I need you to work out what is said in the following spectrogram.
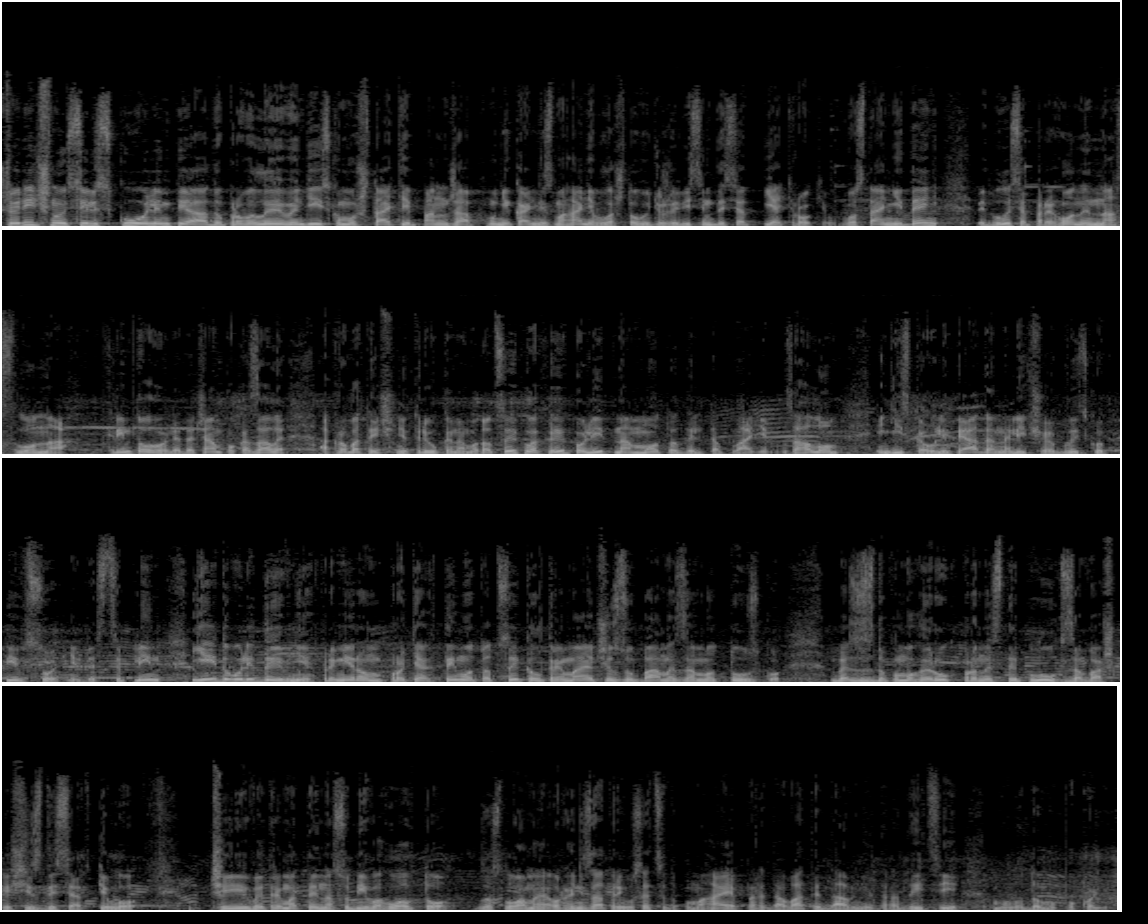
Щорічну сільську олімпіаду провели в індійському штаті Панджаб. Унікальні змагання влаштовують уже 85 років. В останній день відбулися перегони на слонах. Крім того, глядачам показали акробатичні трюки на мотоциклах і політ на мотодельтаплані. Загалом індійська олімпіада налічує близько півсотні дисциплін. Є й доволі дивні. Приміром, протягти мотоцикл, тримаючи зубами за мотузку, без допомоги рук пронести плуг завважки 60 кіло, чи витримати на собі вагу авто. За словами організаторів, усе це допомагає передавати давні традиції молодому поколінню.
